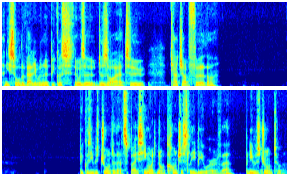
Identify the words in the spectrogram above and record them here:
And he saw the value in it because there was a desire to catch up further because he was drawn to that space. He might not consciously be aware of that, but he was drawn to it.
